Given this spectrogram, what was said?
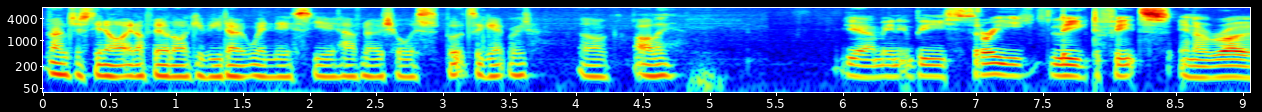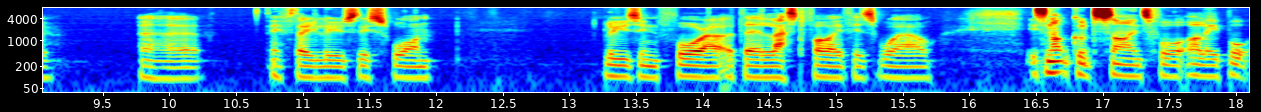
Manchester United, I feel like if you don't win this, you have no choice but to get rid of Ole. Yeah, I mean, it'd be three league defeats in a row uh, if they lose this one. Losing four out of their last five as well. It's not good signs for Ole, but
